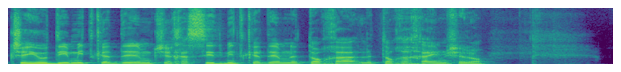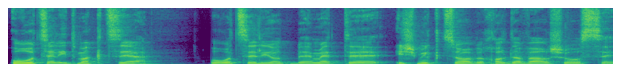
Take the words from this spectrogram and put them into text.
כשיהודי מתקדם, כשחסיד מתקדם לתוך, לתוך החיים שלו, הוא רוצה להתמקצע, הוא רוצה להיות באמת אה, איש מקצוע בכל דבר שהוא עושה.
